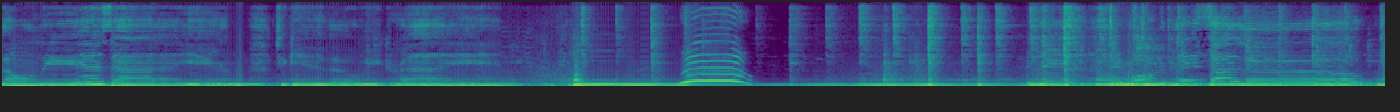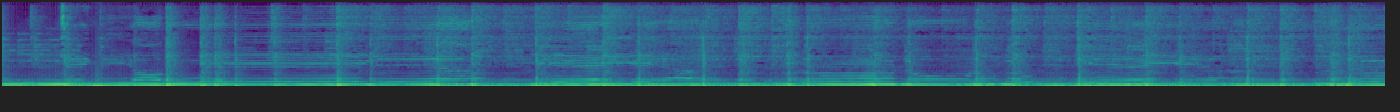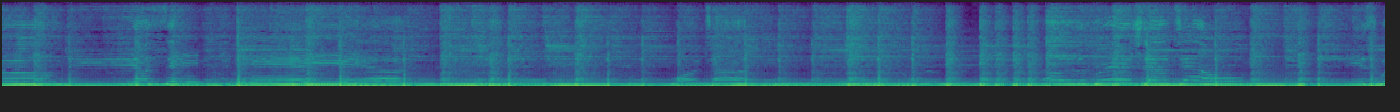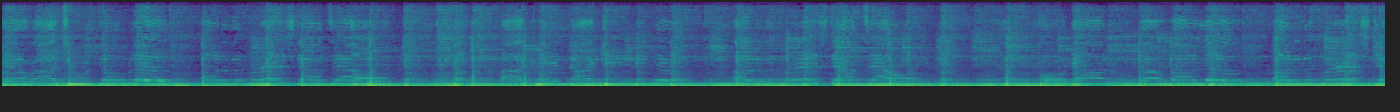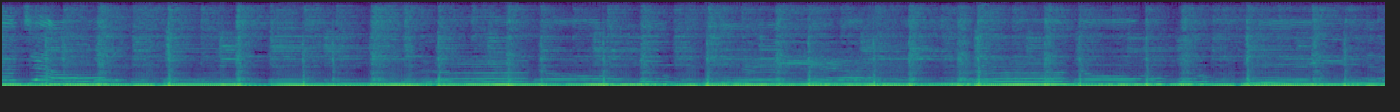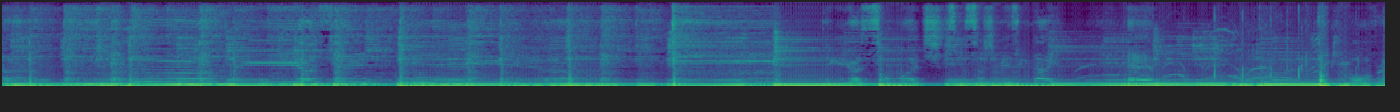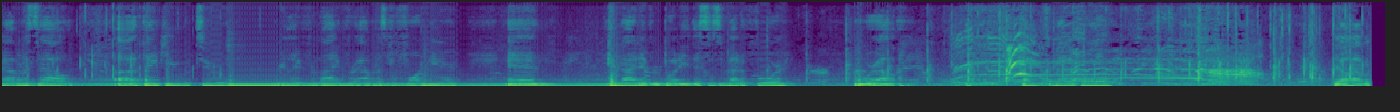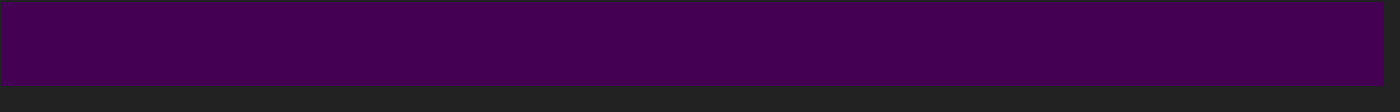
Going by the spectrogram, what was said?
lonely as I am to give For having us out. Uh, thank you to Relay for Life for having us perform here. And good night, everybody. This is META4, and we're out. Thanks, META4. Y'all have a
